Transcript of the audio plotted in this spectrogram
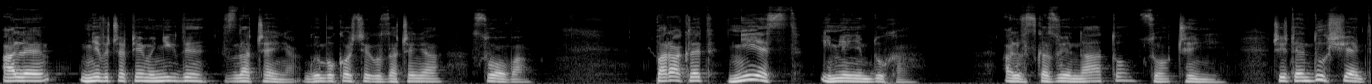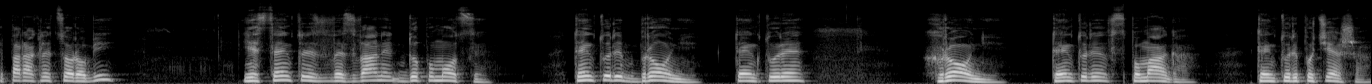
ale nie wyczerpiemy nigdy znaczenia, głębokości tego znaczenia słowa. Paraklet nie jest imieniem ducha, ale wskazuje na to, co czyni. Czyli ten Duch Święty, Paraklet, co robi? Jest ten, który jest wezwany do pomocy. Ten, który broni, ten, który chroni, ten, który wspomaga, ten, który pociesza,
